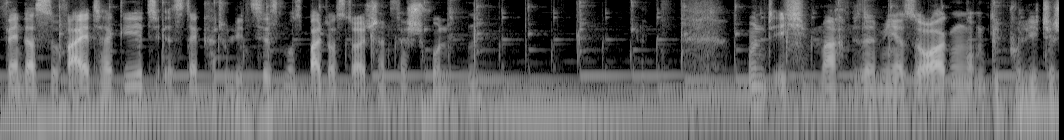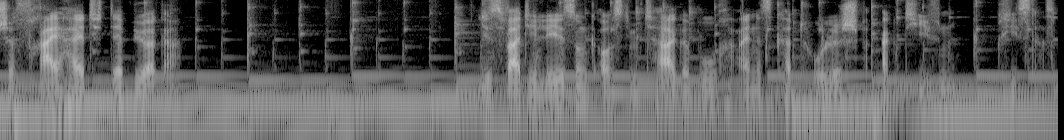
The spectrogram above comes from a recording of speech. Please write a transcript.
Wenn das so weitergeht, ist der Katholizismus bald aus Deutschland verschwunden. Und ich mache mir Sorgen um die politische Freiheit der Bürger. Dies war die Lesung aus dem Tagebuch eines katholisch aktiven Priesters.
